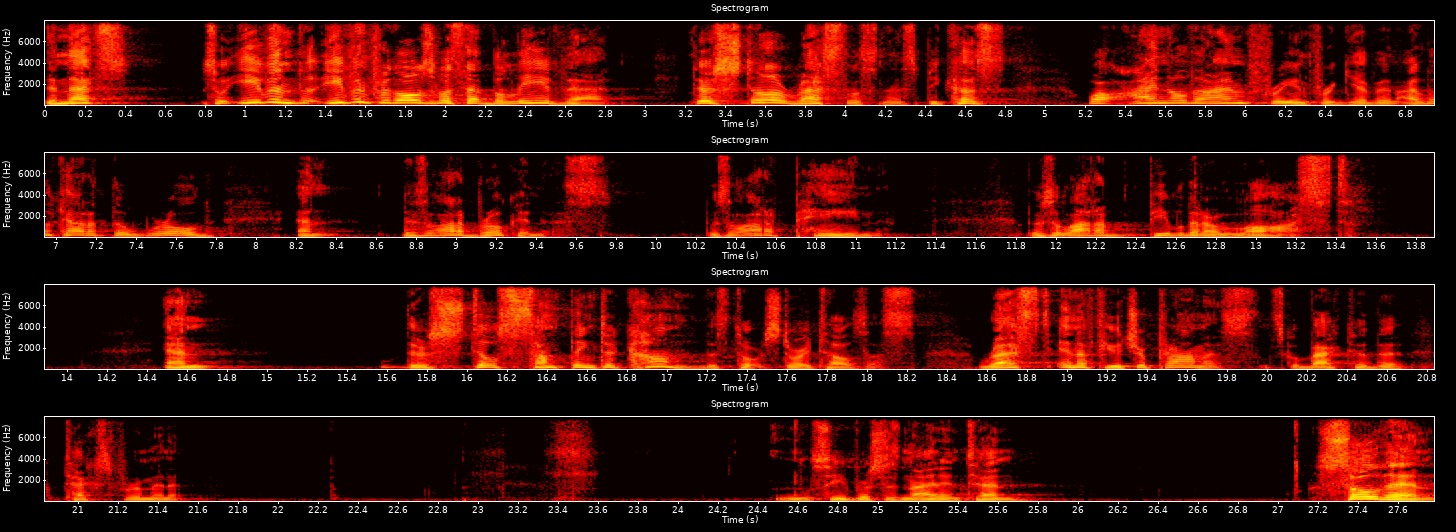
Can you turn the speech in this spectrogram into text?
And that's so, even, even for those of us that believe that, there's still a restlessness because, while I know that I'm free and forgiven. I look out at the world, and there's a lot of brokenness, there's a lot of pain, there's a lot of people that are lost. And there's still something to come, this story tells us. Rest in a future promise. Let's go back to the text for a minute. We'll see verses 9 and 10. So then,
